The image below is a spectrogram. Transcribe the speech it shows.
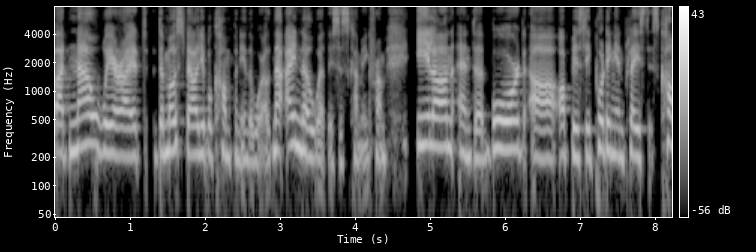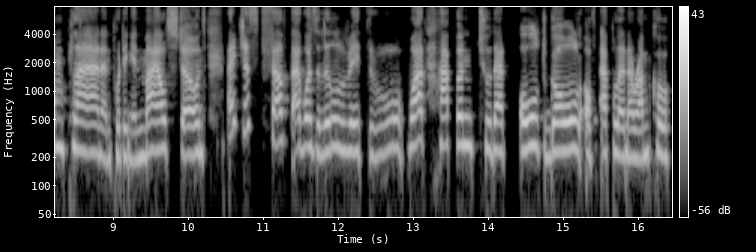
but now we're at the most valuable company in the world. Now I know where this is coming from. Elon and the board are obviously putting in place this comp plan and putting in milestones. I just felt that was a little bit what happened to that old goal of Apple and Aramco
